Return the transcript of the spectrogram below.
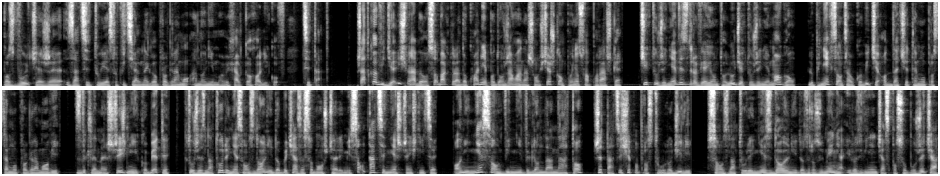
pozwólcie, że zacytuję z oficjalnego programu anonimowych alkoholików. Cytat. Rzadko widzieliśmy, aby osoba, która dokładnie podążała naszą ścieżką, poniosła porażkę. Ci, którzy nie wyzdrowieją, to ludzie, którzy nie mogą lub nie chcą całkowicie oddać się temu prostemu programowi, zwykle mężczyźni i kobiety, którzy z natury nie są zdolni do bycia ze sobą szczerymi. Są tacy nieszczęśnicy. Oni nie są winni, wygląda na to, że tacy się po prostu urodzili. Są z natury niezdolni do zrozumienia i rozwinięcia sposobu życia,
